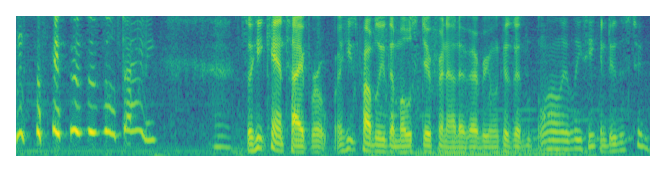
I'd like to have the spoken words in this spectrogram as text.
this is so tiny. So he can't type rope. He's probably the most different out of everyone because, well, at least he can do this too.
